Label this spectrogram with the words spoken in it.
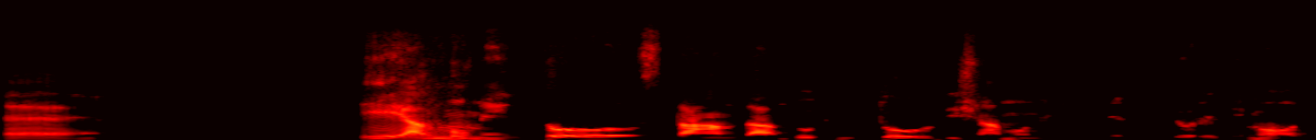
Eh, e al momento sta andando tutto, diciamo, nel, nel migliore dei modi.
